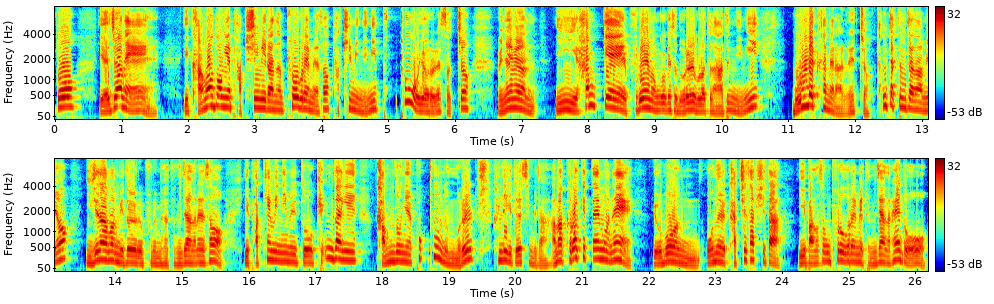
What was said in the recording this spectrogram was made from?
또 예전에 이 강호동의 밥심이라는 프로그램에서 박혜민 님이 폭풍 오열을 했었죠. 왜냐면 이 함께 불후의 명곡에서 노래를 불렀던 아드님이 몰래 카메라를 했죠. 깜짝 등장하며 이제나만 믿어요를 부르면서 등장을 해서 이 박혜민 님이 또 굉장히 감동의 폭풍 눈물을 흘리기도 했습니다. 아마 그렇기 때문에 요번 오늘 같이 삽시다 이 방송 프로그램에 등장을 해도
